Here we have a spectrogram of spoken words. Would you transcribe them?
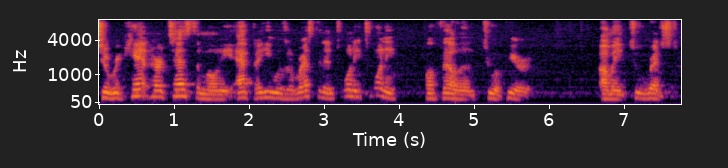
to recant her testimony after he was arrested in 2020 for failing to appear, I mean, to register.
